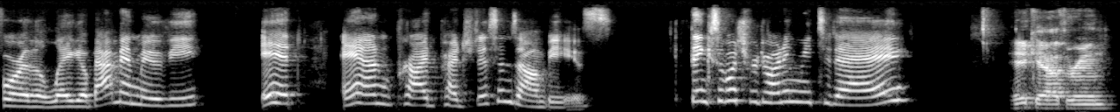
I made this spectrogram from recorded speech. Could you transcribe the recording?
for the Lego Batman movie, It, and Pride, Prejudice, and Zombies. Thanks so much for joining me today. Hey, Catherine.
